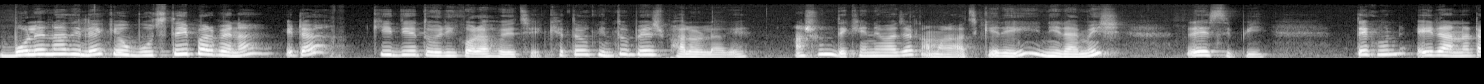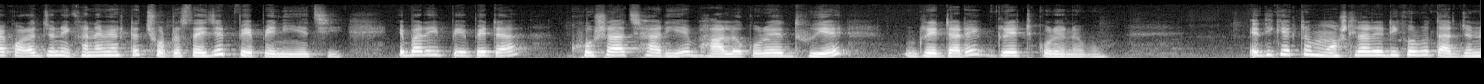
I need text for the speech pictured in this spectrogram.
বলে না দিলে কেউ বুঝতেই পারবে না এটা কি দিয়ে তৈরি করা হয়েছে। খেতেও কিন্তু বেশ ভালো লাগে। আসুন দেখে নেওয়া যাক আমার আজকের এই নিরামিষ রেসিপি দেখুন, এই রান্নাটা করার জন্য এখানে আমি একটা ছোট সাইজের পেঁপে নিয়েছি। এবার এই পেঁপেটা খোসা ছাড়িয়ে ভালো করে ধুয়ে গ্রেটারে গ্রেট করে নেব। এদিকে একটা মশলা রেডি করব, তার জন্য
